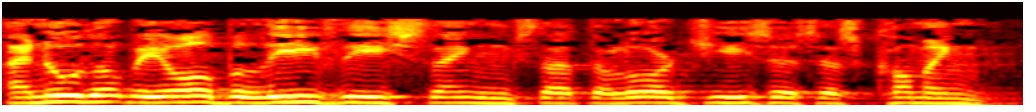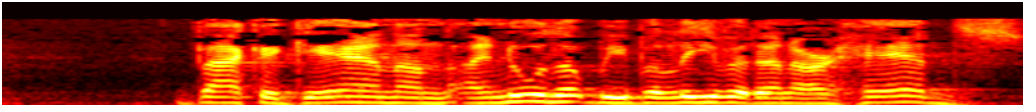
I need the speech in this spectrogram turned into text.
I know that we all believe these things, that the Lord Jesus is coming back again, and I know that we believe it in our heads.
